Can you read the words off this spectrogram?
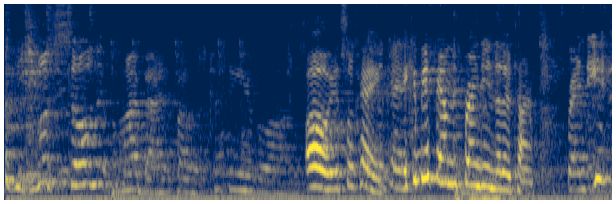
You look so lit. My bad if I was cussing your vlogs. Oh, it's okay. Okay, It can be family friendly another time. Friendy?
